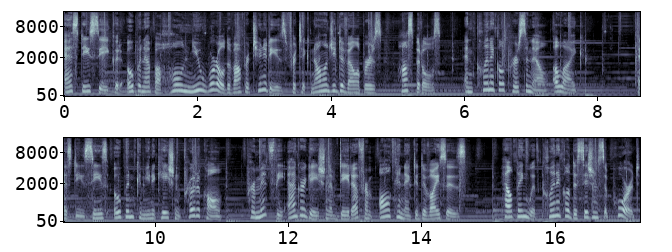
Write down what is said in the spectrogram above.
SDC could open up a whole new world of opportunities for technology developers, hospitals, and clinical personnel alike. SDC's Open Communication Protocol permits the aggregation of data from all connected devices, helping with clinical decision support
